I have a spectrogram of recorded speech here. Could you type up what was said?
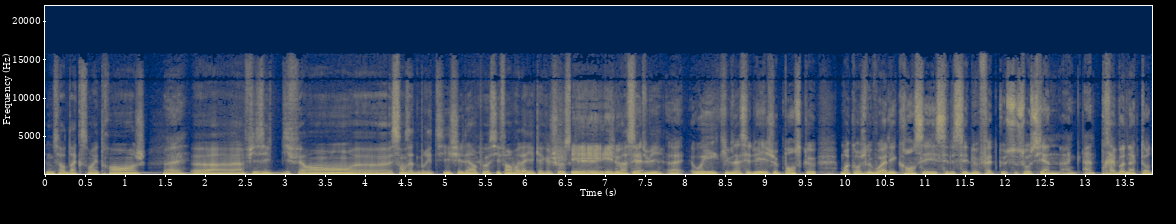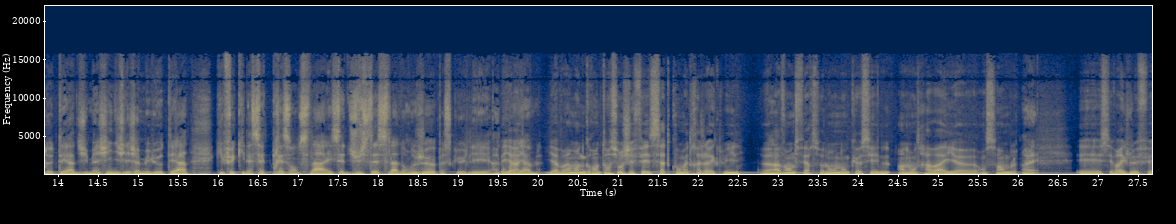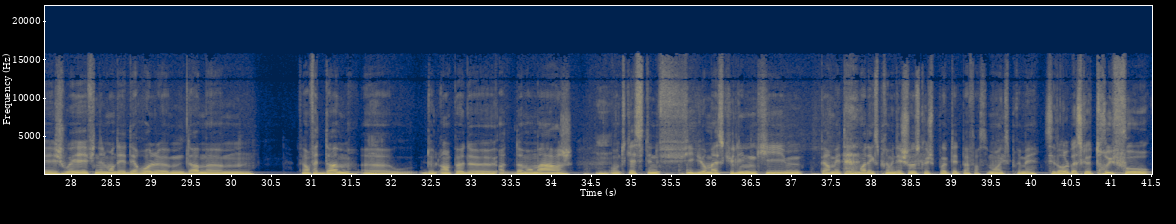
une sorte d'accent étrange, Ouais. euh, un physique différent, euh, sans être british. Il est un peu aussi. Enfin voilà, il y a quelque chose qui, Et- et- m'a séduit. Oui, qui vous a séduit. Et je pense que moi, quand je le vois à l'écran, c'est c'est le- fait que ce soit aussi un, un- un très bon acteur de théâtre, j'imagine. Je l'ai jamais vu au théâtre, qui fait qu'il a cette présence-là et cette justesse-là dans le jeu, parce qu'il est incroyable. il y a vraiment une grande tension. J'ai fait sept courts métrages avec lui euh, Mhm. avant de faire ce long, donc c'est un long travail ensemble. Ouais. Et c'est vrai que je le fais jouer finalement des, des rôles euh, d'hommes, euh, enfin, en fait d'hommes, euh, ou de, un peu d'hommes en marge. Mhm. En tout cas, c'était une figure masculine qui me permettait moi d'exprimer des choses que je pouvais peut-être pas forcément exprimer. C'est drôle parce que Truffaut,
